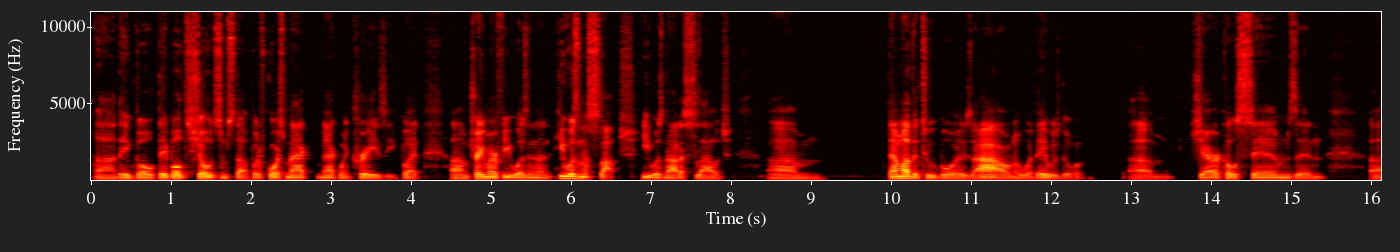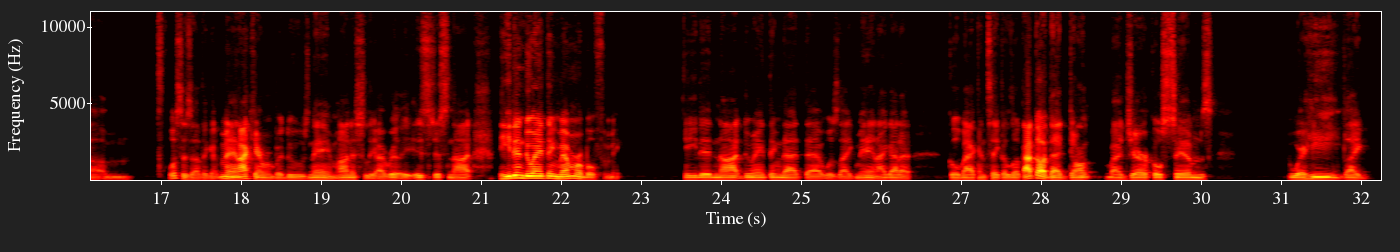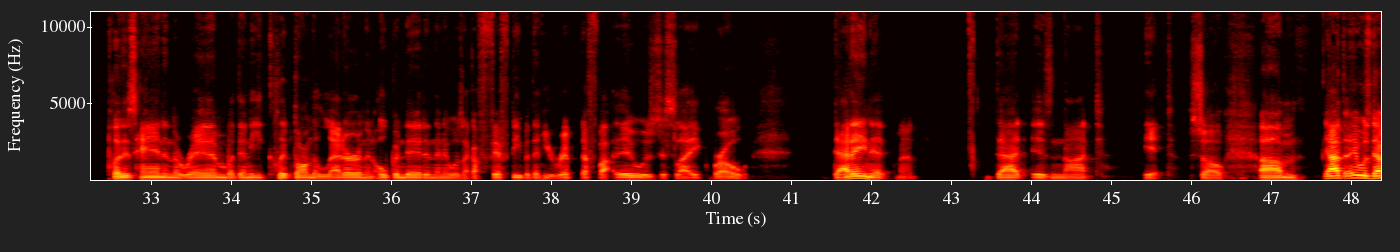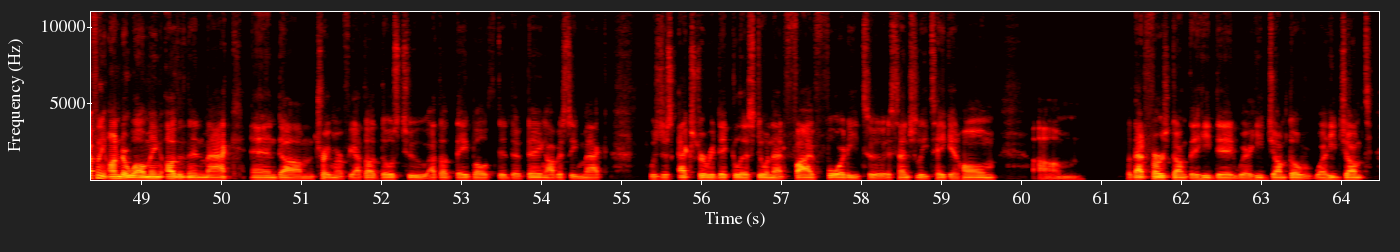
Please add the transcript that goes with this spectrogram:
uh, they both they both showed some stuff, but of course Mac Mac went crazy. But um, Trey Murphy wasn't a, he wasn't a slouch. He was not a slouch. Um, them other two boys, I don't know what they was doing. Um, Jericho Sims and um, what's his other guy? Man, I can't remember dude's name. Honestly, I really it's just not. He didn't do anything memorable for me. He did not do anything that that was like, man, I gotta go back and take a look. I thought that dunk by Jericho Sims, where he like put his hand in the rim, but then he clipped on the letter and then opened it, and then it was like a 50, but then he ripped the fi- it was just like, bro, that ain't it, man. That is not it. So um yeah, it was definitely underwhelming other than Mac and um Trey Murphy. I thought those two, I thought they both did their thing. Obviously, Mac was just extra ridiculous doing that 540 to essentially take it home. Um, but that first dunk that he did, where he jumped over, where he jumped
